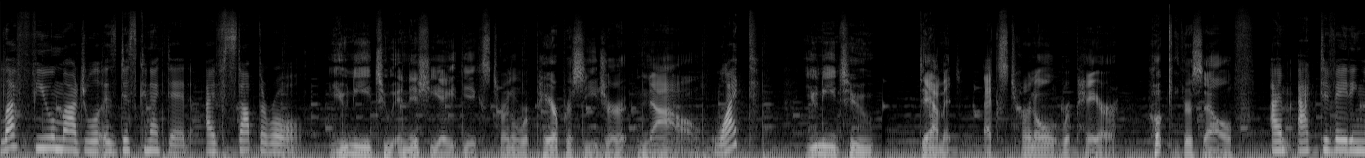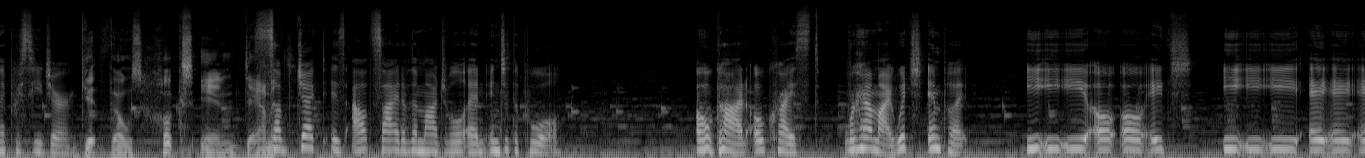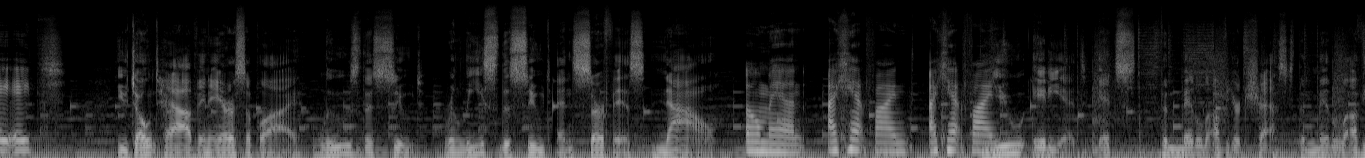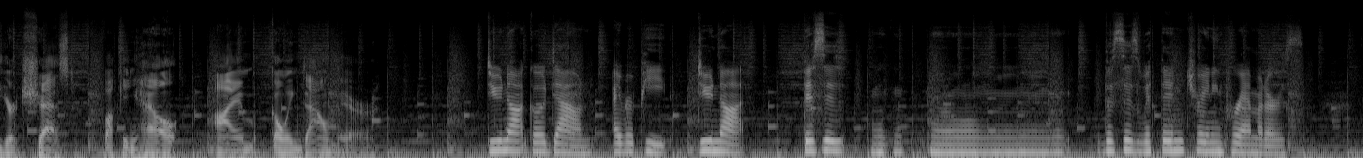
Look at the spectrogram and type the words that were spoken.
Left fuel module is disconnected. I've stopped the roll. You need to initiate the external repair procedure now. What? You need to, damn it, external repair. Hook yourself. I'm activating the procedure. Get those hooks in, damn it. Subject is outside of the module and into the pool. Oh God, oh Christ. Where am I? Which input? E E E O O H E E E A A A H. You don't have an air supply. Lose the suit. Release the suit and surface now. Oh man, I can't find. I can't find. You idiot. It's the middle of your chest. The middle of your chest. Fucking hell. I'm going down there. Do not go down. I repeat, do not. This is. This is within training parameters.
